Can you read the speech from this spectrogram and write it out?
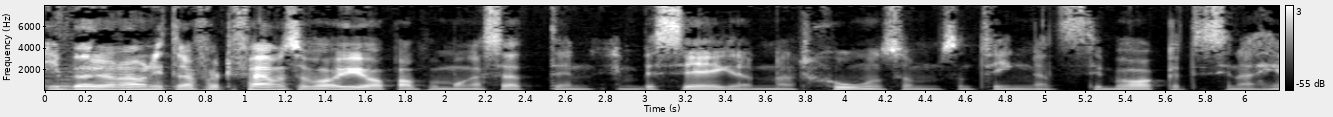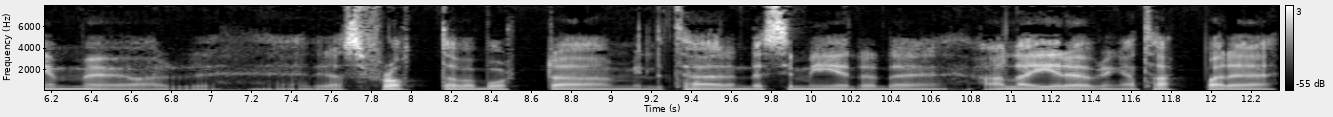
I början av 1945 så var ju Japan på många sätt en, en besegrad nation som, som tvingats tillbaka till sina hemöar. Eh, deras flotta var borta, militären decimerade, alla erövringar tappade,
